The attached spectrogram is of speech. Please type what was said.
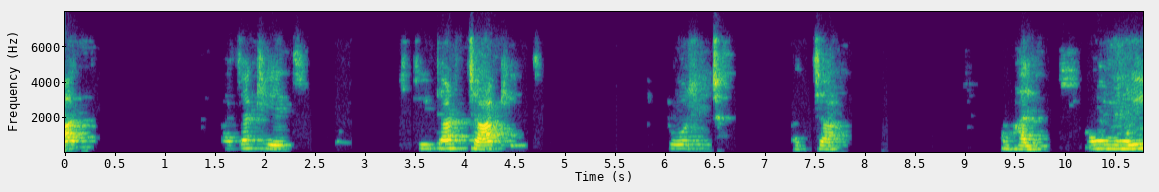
আর কাঁচা খেয়েছি। স্ট্রিট আর চা খেয়েছি। টোস্ট চা ভালো। আমি মুড়ি,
